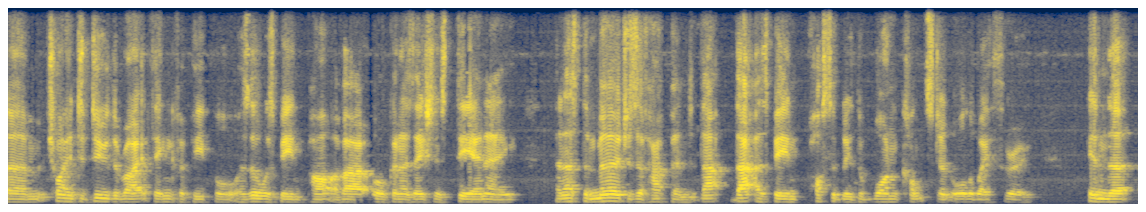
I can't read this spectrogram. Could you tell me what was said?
um, trying to do the right thing for people has always been part of our organization's DNA. And as the mergers have happened, that, that has been possibly the one constant all the way through, in that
